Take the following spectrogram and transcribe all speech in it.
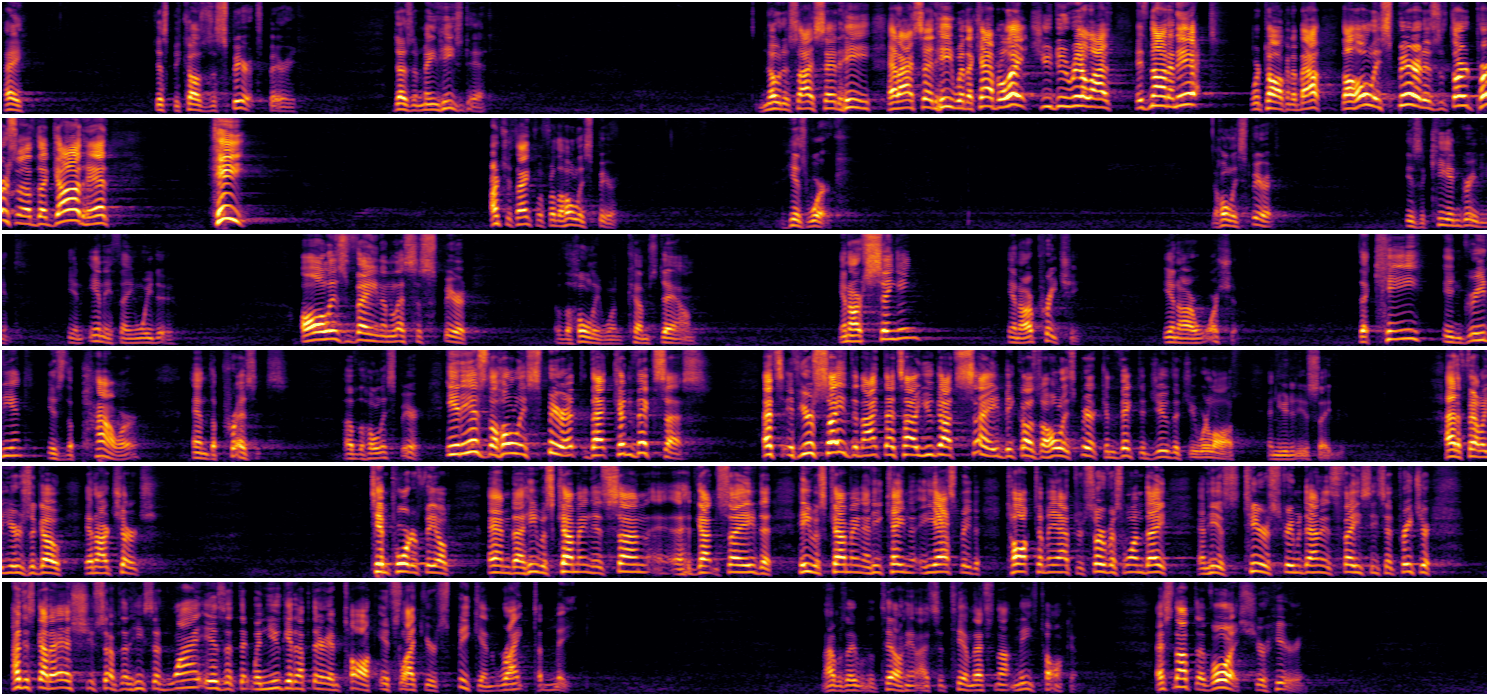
Hey, just because the spirit's buried doesn't mean he's dead. Notice I said he, and I said he with a capital H. You do realize it's not an it we're talking about. The Holy Spirit is the third person of the Godhead. He. Aren't you thankful for the Holy Spirit? His work. The Holy Spirit is a key ingredient in anything we do. All is vain unless the Spirit of the Holy One comes down. In our singing, in our preaching, in our worship. The key ingredient is the power and the presence of the Holy Spirit. It is the Holy Spirit that convicts us. That's, if you're saved tonight, that's how you got saved because the Holy Spirit convicted you that you were lost and you needed a Savior. I had a fellow years ago in our church, Tim Porterfield, and uh, he was coming. His son uh, had gotten saved, and he was coming, and he came. He asked me to talk to me after service one day, and he his tears streaming down his face. He said, "Preacher, I just got to ask you something." He said, "Why is it that when you get up there and talk, it's like you're speaking right to me?" I was able to tell him. I said, "Tim, that's not me talking. That's not the voice you're hearing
